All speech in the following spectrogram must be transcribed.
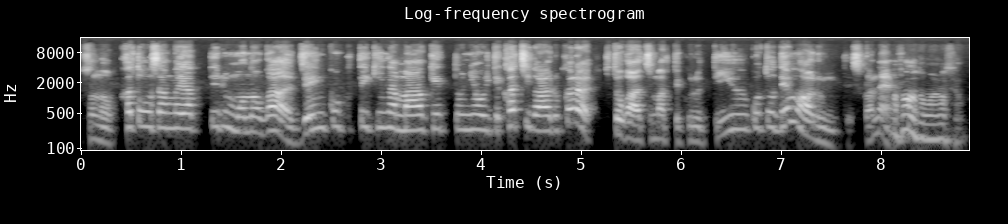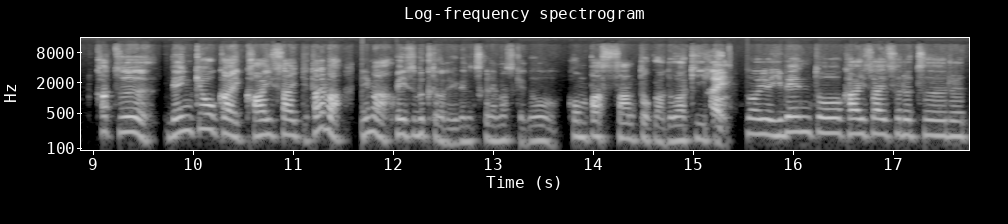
その加藤さんがやってるものが全国的なマーケットにおいて価値があるから人が集まってくるっていうことでもあるんですかね。そうだと思いますよ。かつ勉強会開催って、例えば今、Facebook とかでイベント作れますけど、コンパスさんとかドアキーパー、はい。そういうイベントを開催するツールっ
